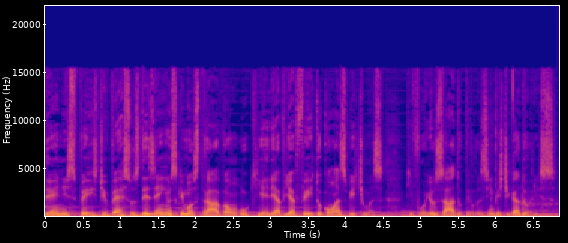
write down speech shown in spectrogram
Dennis fez diversos desenhos que mostravam o que ele havia feito com as vítimas, que foi usado pelos investigadores.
